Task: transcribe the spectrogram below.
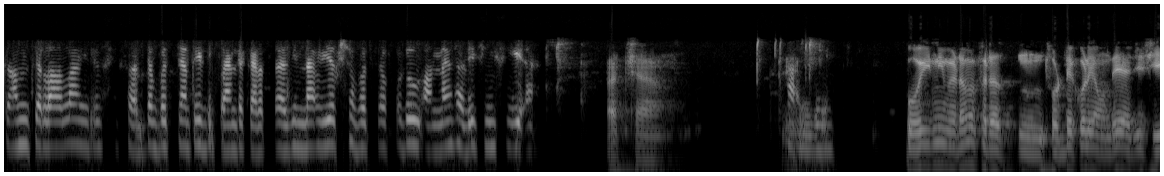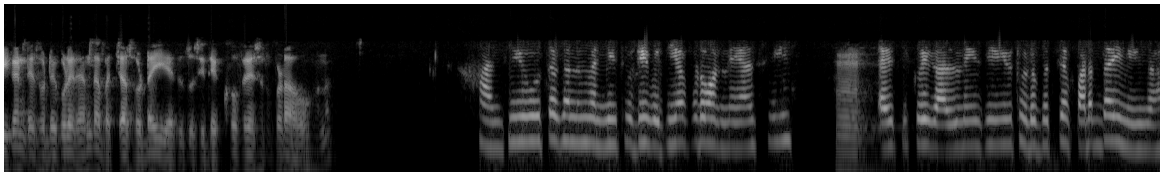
ਕੰਮ ਚਲਾ ਲਾਂਗੇ ਅਸੀਂ। ਸਾਡਾ ਬੱਚਿਆਂ ਤੇ ਡਿਪੈਂਡ ਕਰਦਾ ਹੈ। ਜਿੰਨਾ ਵੀ ਅੱਛਾ ਬੱਚਾ ਪੜੂਗਾ ਨਾ ਸਾਡੀ ਫੀਸ ਹੀ ਹੈ। ਅੱਛਾ। ਹਾਂਜੀ। ਕੋਈ ਨਹੀਂ ਮੈਡਮ ਫਿਰ ਅਮ, ਤੁਹਾਡੇ ਕੋਲੇ ਆਉਂਦੇ ਆ ਜੀ 6 ਘੰਟੇ ਤੁਹਾਡੇ ਕੋਲੇ ਰਹਿੰਦਾ ਬੱਚਾ ਤੁਹਾਡਾ ਹੀ ਹੈ ਤੇ ਤੁਸੀਂ ਦੇਖੋ ਫਿਰ ਇਸ ਨੂੰ ਪੜਾਓ ਹਨਾ? ਹਾਂਜੀ ਉਹ ਤਾਂ ਗੱਲ ਮੰਨੀ ਤੁਹਾਡੀ ਵਧੀਆ ਪੜਾਉਂਦੇ ਆ ਅਸੀਂ। ਹੂੰ। ਐਸੀ ਕੋਈ ਗੱਲ ਨਹੀਂ ਜੀ ਤੁਹਾਡਾ ਬੱਚਾ ਪੜ੍ਹਦਾ ਹੀ ਨਹੀਂਗਾ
